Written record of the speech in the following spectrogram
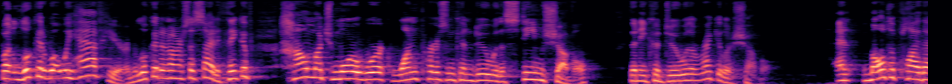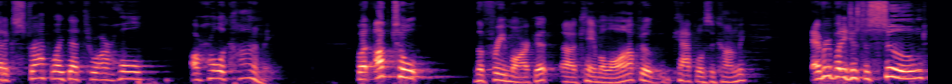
But look at what we have here. I mean, look at it in our society. Think of how much more work one person can do with a steam shovel than he could do with a regular shovel. And multiply that, extrapolate that through our whole, our whole economy. But up till the free market uh, came along, up to the capitalist economy, everybody just assumed,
